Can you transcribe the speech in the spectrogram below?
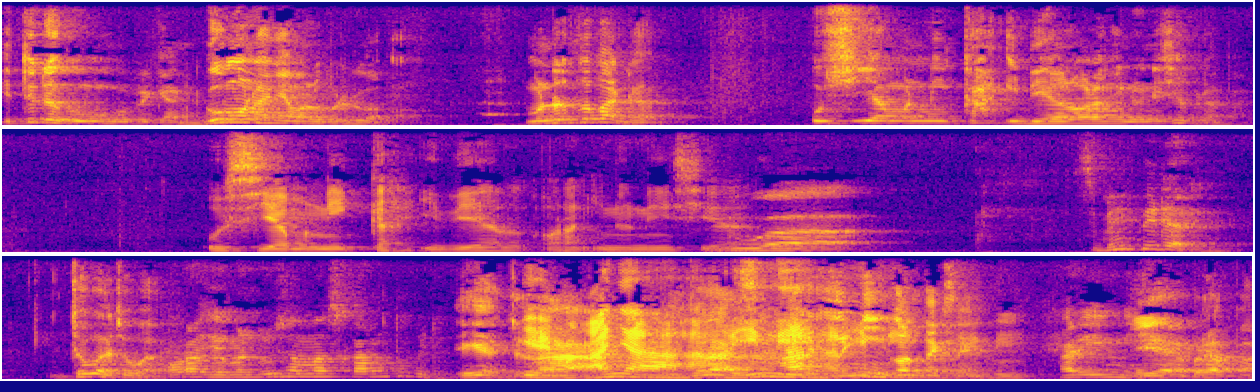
itu udah gue mau berikan gue mau nanya sama lu berdua menurut lu pada usia menikah ideal orang Indonesia berapa Usia menikah ideal orang Indonesia. Dua sebenarnya beda deh. coba coba Orang zaman dulu sama sekarang tuh beda. iya jelas Iya makanya jelas. hari ini, hari, hari ini konteksnya hari ini. Hari ini. iya berapa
